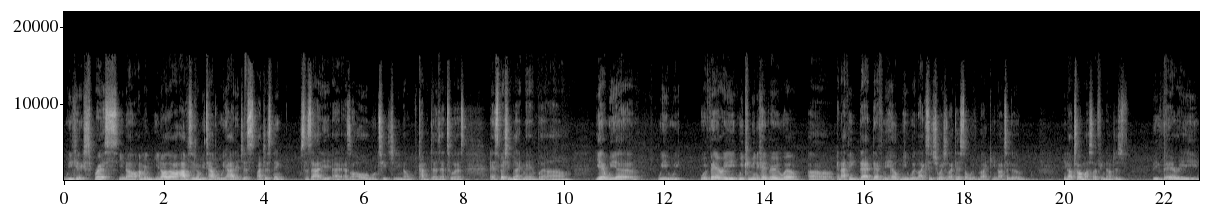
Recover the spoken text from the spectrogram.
we could express you know i mean you know there are obviously gonna be times where we hide it just i just think society as a whole will teach you know kind of does that to us and especially black men but um yeah we uh we we we're very we communicate very well um and i think that definitely helped me with like situations like this so with like you know i took a you know i told myself you know just be very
